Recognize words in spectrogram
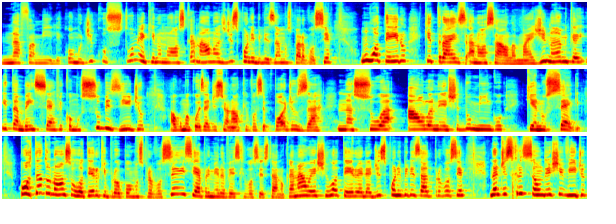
na família. Como de costume aqui no nosso canal, nós disponibilizamos para você um roteiro que traz a nossa aula mais dinâmica e também serve como subsídio, alguma coisa adicional que você pode usar na sua aula neste domingo que nos segue. Portanto, o nosso roteiro que propomos para você, e se é a primeira vez que você está no canal, este roteiro ele é disponibilizado para você na descrição deste vídeo,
